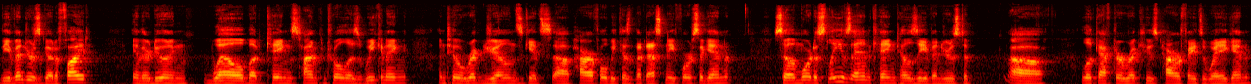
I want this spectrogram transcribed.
the Avengers go to fight, and they're doing well, but Kang's time control is weakening until Rick Jones gets uh, powerful because of the Destiny Force again. So Immortus leaves, and Kang tells the Avengers to uh, look after Rick, whose power fades away again.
